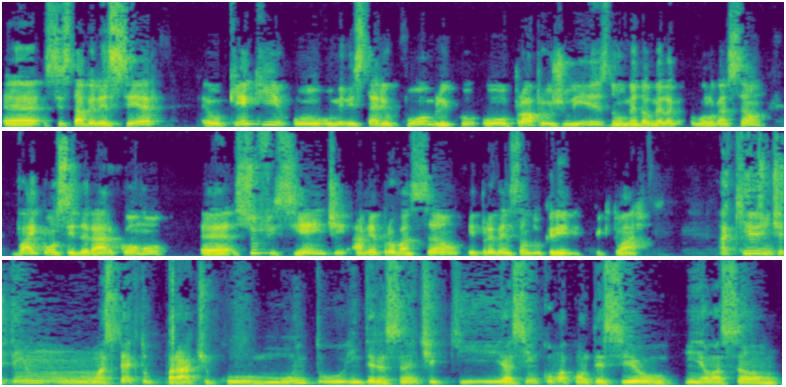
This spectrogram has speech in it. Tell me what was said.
é, se estabelecer o que, que o, o, Ministério Público, o próprio juiz, no momento da homologação, vai considerar como é, suficiente a reprovação e prevenção do crime. O que, que tu acha? Aqui a gente tem um, um, aspecto prático muito interessante que, assim como aconteceu em relação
